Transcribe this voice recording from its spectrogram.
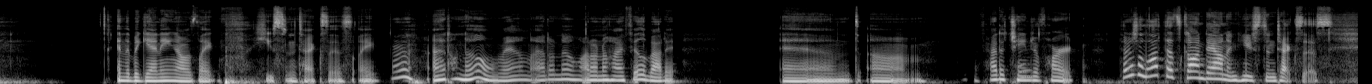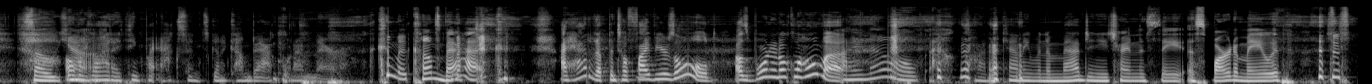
in the beginning, I was like, Houston, Texas. Like, eh, I don't know, man. I don't know. I don't know how I feel about it. And um, I've had a change of heart. There's a lot that's gone down in Houston, Texas. So, yeah, Oh my God, I think my accent's going to come back when I'm there. gonna come back. I had it up until five years old. I was born in Oklahoma. I know. Oh, God, I can't even imagine you trying to say aspartame with the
